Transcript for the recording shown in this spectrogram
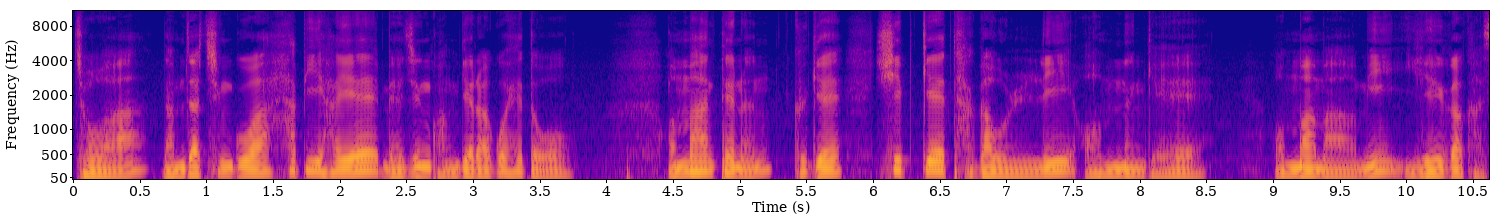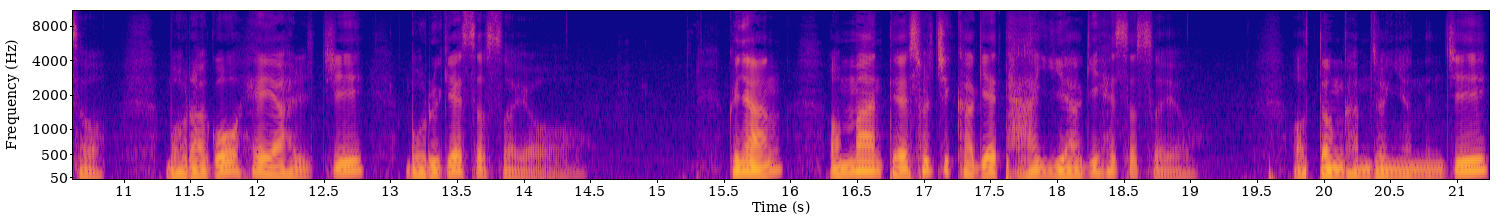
저와 남자친구와 합의하에 맺은 관계라고 해도 엄마한테는 그게 쉽게 다가올 리 없는 게 엄마 마음이 이해가 가서 뭐라고 해야 할지 모르겠었어요. 그냥 엄마한테 솔직하게 다 이야기했었어요. 어떤 감정이었는지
